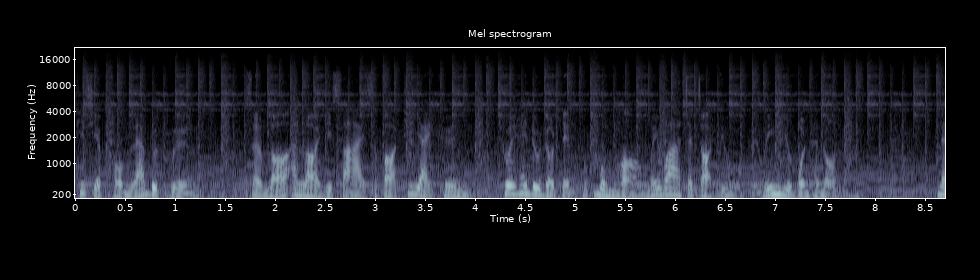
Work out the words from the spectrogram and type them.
ที่เฉียบคมและบึกบึนเสริมล้ออัลลอยดีไซน์สปอร์ตที่ใหญ่ขึ้น ช่วยให้ดูโดดเด่นทุกมุมมองไม่ว่าจะจอดอยู่หรือวิ่งอยู่บนถนน ใน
